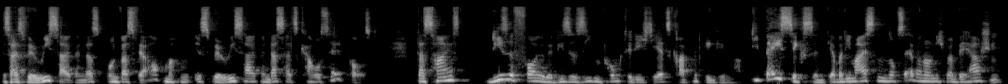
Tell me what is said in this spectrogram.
Das heißt, wir recyceln das und was wir auch machen, ist, wir recyceln das als Karussellpost. Das heißt, diese Folge, diese sieben Punkte, die ich dir jetzt gerade mitgegeben habe, die Basics sind, die aber die meisten noch selber noch nicht mal beherrschen,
